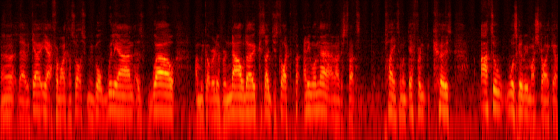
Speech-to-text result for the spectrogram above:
Uh, there we go. Yeah, from Icon Swaps. We've got Willian as well. And we got rid of Ronaldo because I just thought I could put anyone there. And I just fancied playing someone different because Atal was going to be my striker.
